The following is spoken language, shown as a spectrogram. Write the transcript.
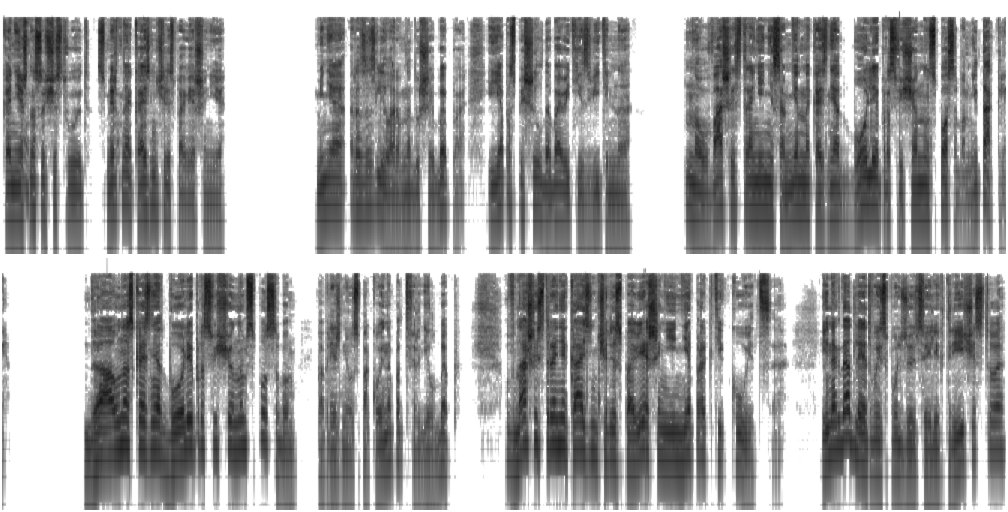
Конечно, существует. Смертная казнь через повешение. Меня разозлило равнодушие Беппа, и я поспешил добавить язвительно: "Но в вашей стране несомненно казнят более просвещенным способом, не так ли?" "Да, у нас казнят более просвещенным способом", по-прежнему спокойно подтвердил Бепп. "В нашей стране казнь через повешение не практикуется. Иногда для этого используется электричество,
